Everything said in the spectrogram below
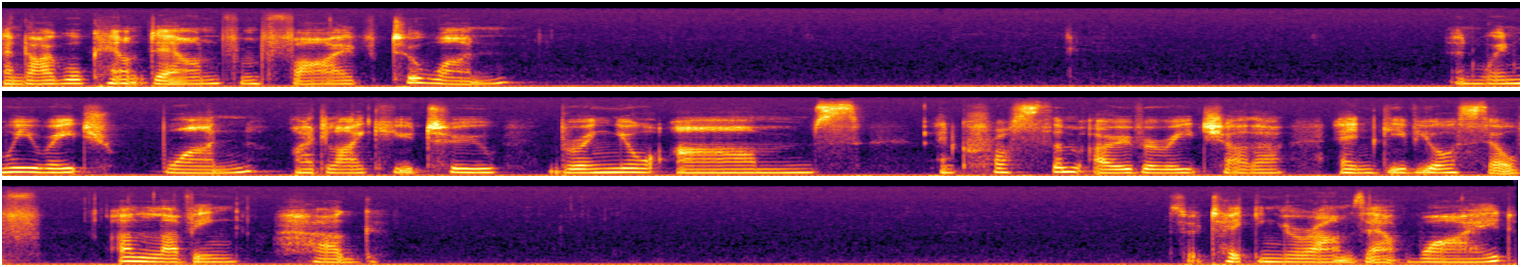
And I will count down from five to one. And when we reach one, I'd like you to bring your arms and cross them over each other and give yourself a loving hug. So taking your arms out wide.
